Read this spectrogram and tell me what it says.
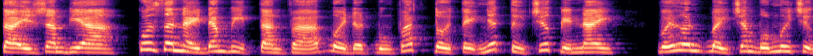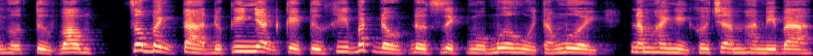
Tại Zambia, quốc gia này đang bị tàn phá bởi đợt bùng phát tồi tệ nhất từ trước đến nay, với hơn 740 trường hợp tử vong do bệnh tả được ghi nhận kể từ khi bắt đầu đợt dịch mùa mưa hồi tháng 10 năm 2023.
